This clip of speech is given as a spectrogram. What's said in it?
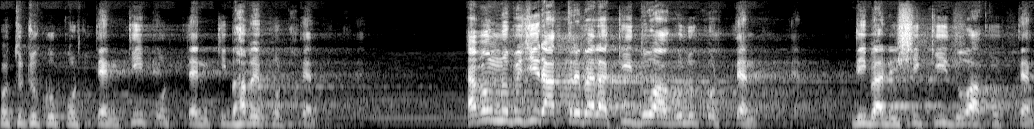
কতটুকু পড়তেন, কি পড়তেন, কীভাবে পড়তেন এবং নবীজি রাত্রেবেলা কি দোয়াগুলো করতেন, দিবানিশি কি দোয়া করতেন,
